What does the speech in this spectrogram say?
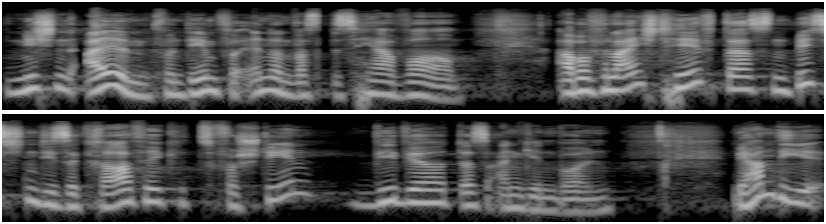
nicht in allem von dem verändern, was bisher war. Aber vielleicht hilft das ein bisschen, diese Grafik zu verstehen, wie wir das angehen wollen. Wir haben die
